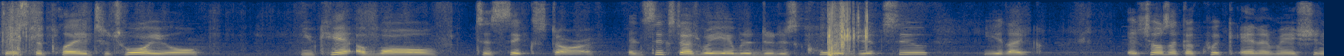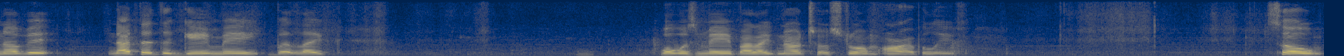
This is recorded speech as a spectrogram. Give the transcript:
just to play tutorial, you can't evolve to six star. And six stars where you're able to do this cool jutsu. You like, it shows like a quick animation of it. Not that the game made, but like what was made by like Naruto Storm R, I believe. So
